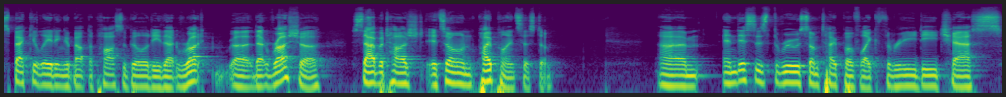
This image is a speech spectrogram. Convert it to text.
speculating about the possibility that Ru- uh, that Russia sabotaged its own pipeline system. Um, and this is through some type of like 3D chess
